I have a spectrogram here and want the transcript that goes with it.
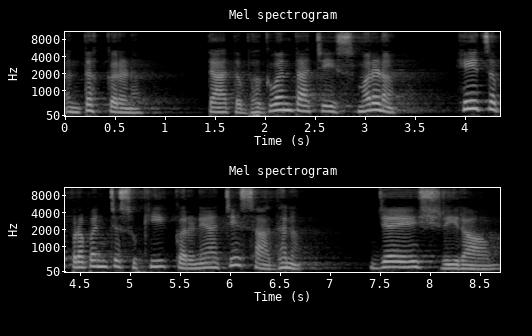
अंतःकरण. त्यात भगवंताचे स्मरण हेच प्रपंच सुखी करण्याचे साधन. जय श्रीराम.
